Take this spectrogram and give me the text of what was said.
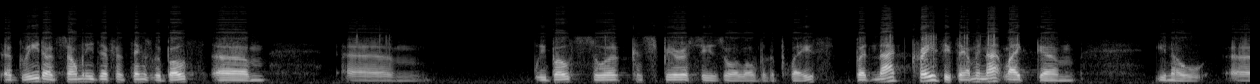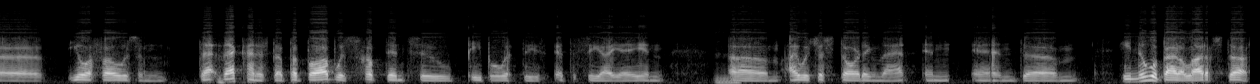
agreed on so many different things. We're both um, um, we both saw conspiracies all over the place, but not crazy things. I mean, not like um, you know uh, UFOs and that that kind of stuff. But Bob was hooked into people at the at the CIA, and mm-hmm. um, I was just starting that, and and um, he knew about a lot of stuff.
